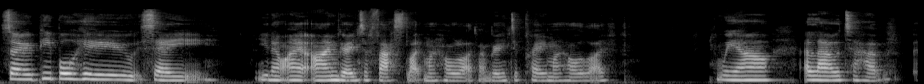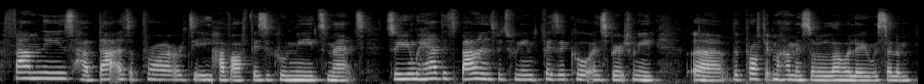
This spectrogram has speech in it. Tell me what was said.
So people who say, you know, I, I'm going to fast like my whole life, I'm going to pray my whole life. We are allowed to have families, have that as a priority, have our physical needs met. So we have this balance between physical and spiritual need. Uh, the Prophet Muhammad wasallam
